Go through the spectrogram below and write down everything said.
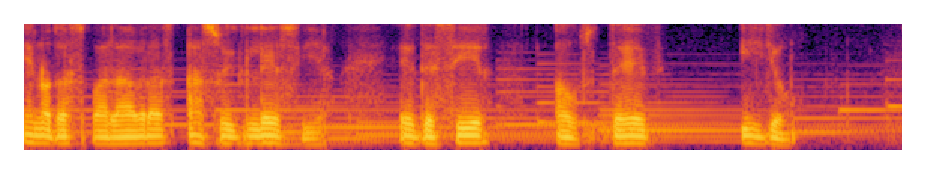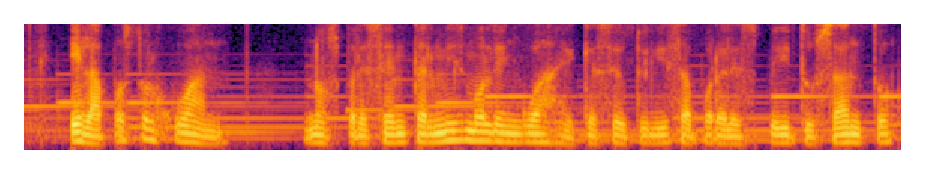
en otras palabras, a su iglesia, es decir, a usted y yo. El apóstol Juan nos presenta el mismo lenguaje que se utiliza por el Espíritu Santo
